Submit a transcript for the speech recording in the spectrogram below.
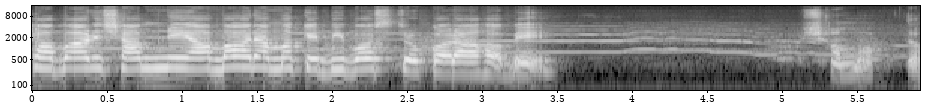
সবার সামনে আবার আমাকে বিবস্ত্র করা হবে। সমাপ্ত।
